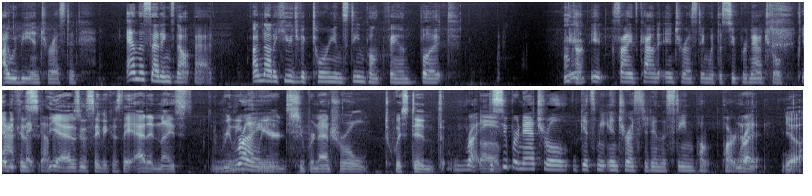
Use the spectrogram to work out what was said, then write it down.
I would be interested. And the setting's not bad. I'm not a huge Victorian steampunk fan, but Okay. it, it sounds kind of interesting with the supernatural yeah, aspect because of it. yeah, I was gonna say because they added nice, really Right. weird supernatural twisted. Right. uh, the supernatural gets me interested in the steampunk part of Right. it. Yeah.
